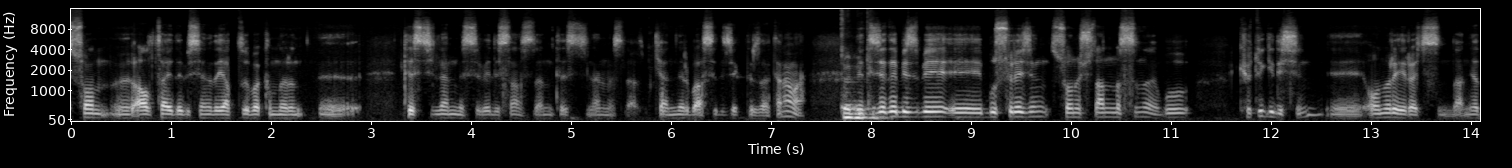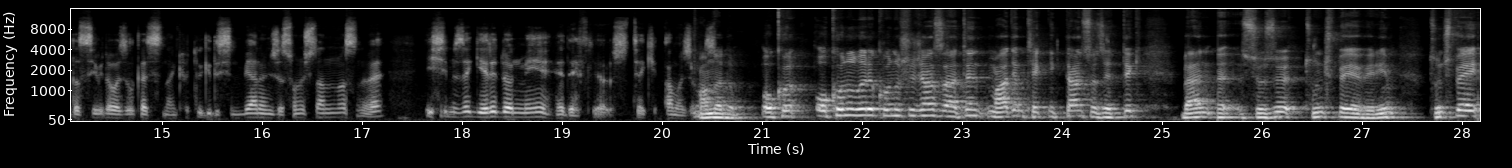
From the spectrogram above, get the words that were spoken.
son 6 ayda bir senede yaptığı bakımların tescillenmesi ve lisanslarının tescillenmesi lazım. Kendileri bahsedecektir zaten ama Tabii neticede ki. biz bir bu sürecin sonuçlanmasını, bu kötü gidişin e, Onur Air açısından ya da sivil havacılık açısından kötü gidişin bir an önce sonuçlanmasını ve işimize geri dönmeyi hedefliyoruz. Tek amacımız. Anladım. O, o konuları konuşacağız zaten. Madem teknikten söz ettik ben e, sözü Tunç Bey'e vereyim. Tunç Bey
